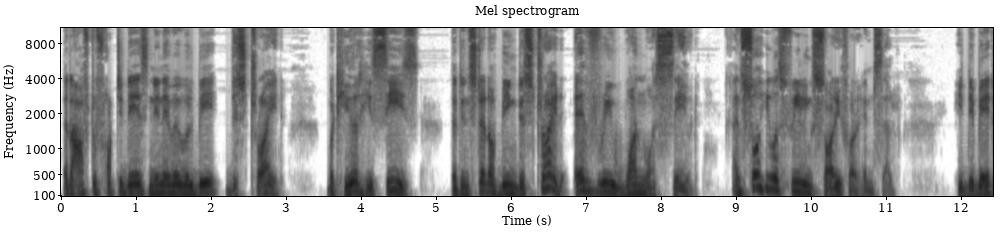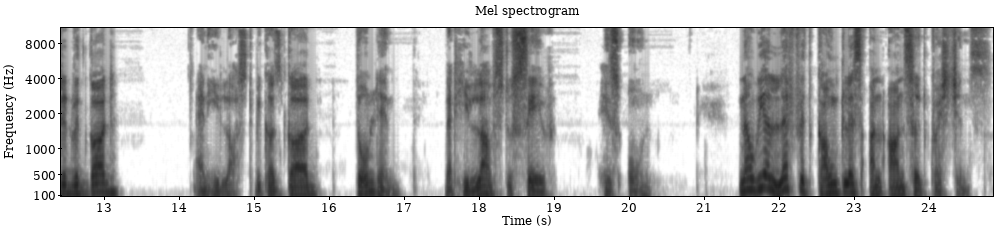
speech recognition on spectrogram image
that after 40 days Nineveh will be destroyed. But here he sees that instead of being destroyed, everyone was saved. And so he was feeling sorry for himself. He debated with God and he lost because God told him that he loves to save his own. Now we are left with countless unanswered questions.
